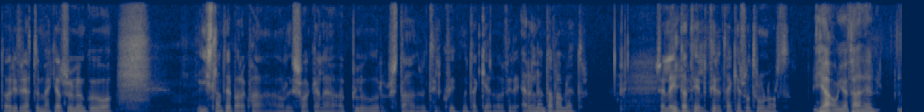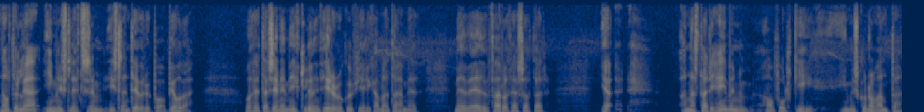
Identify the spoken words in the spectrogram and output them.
það var í fréttum ekki alls svo löngu og Ísland er bara hvað orðið svakalega öflugur staður til kveipmyndagerðar fyrir erlenda framleitur sem leita til fyrirtækja svo trún orð Já, já, það er náttúrulega ímislegt sem Ísland hefur upp á að bjóða. Og þetta sem er mikluðum fyrir okkur fyrir gamla daga með, með veðu far og þess áttar já, annars þar í heiminum á fólk í ímiskonar vanda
